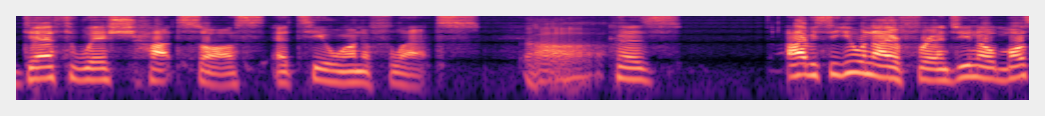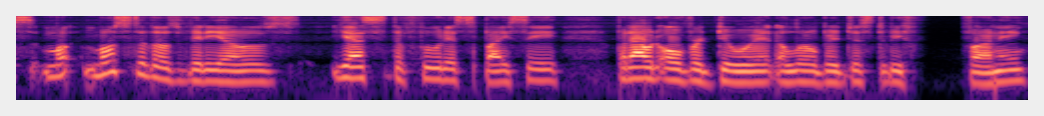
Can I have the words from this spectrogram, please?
Death Wish hot sauce at Tijuana Flats. Because ah. obviously you and I are friends. You know, most most of those videos, yes, the food is spicy, but I would overdo it a little bit just to be funny.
